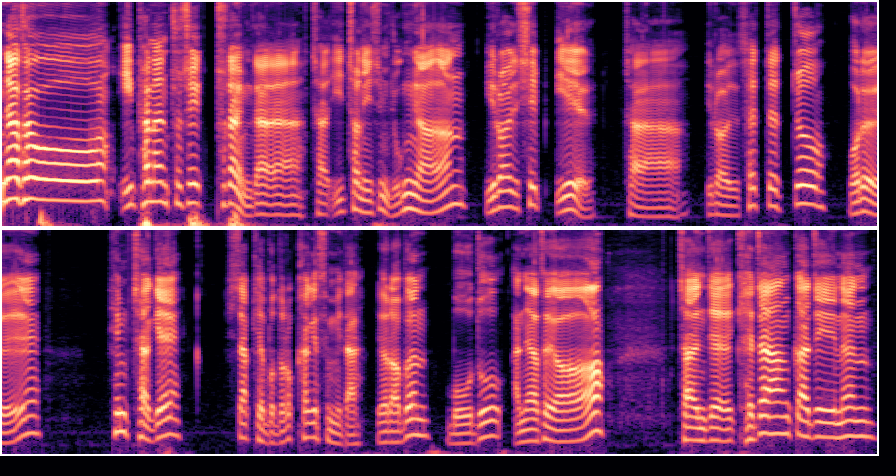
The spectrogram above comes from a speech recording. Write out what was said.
안녕하세요. 이 편한 주식 투자입니다. 자, 2026년 1월 12일. 자, 1월 셋째 주 월요일 힘차게 시작해 보도록 하겠습니다. 여러분 모두 안녕하세요. 자, 이제 개장까지는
